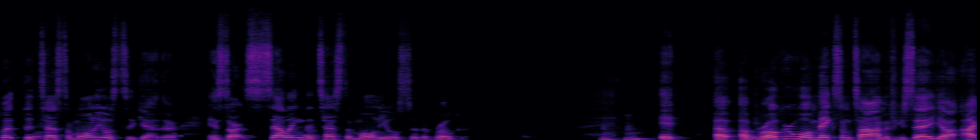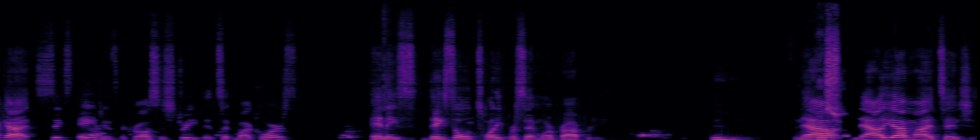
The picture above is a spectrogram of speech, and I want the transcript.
put the testimonials together and start selling the testimonials to the broker. Mm-hmm. It a, a, broker will make some time if you say, "Yo, I got six agents across the street that took my course, and they they sold twenty percent more property." Mm-hmm. Now, now you have my attention.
